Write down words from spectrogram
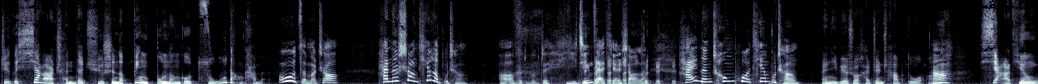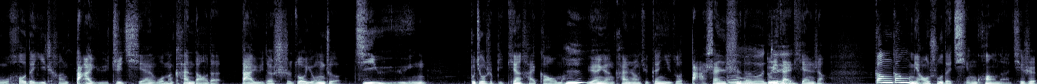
这个下沉的趋势呢，并不能够阻挡他们。哦，怎么着，还能上天了不成？哦哦，不对不对，已经在天上了，还能冲破天不成？哎，你别说，还真差不多啊。夏天午后的一场大雨之前，我们看到的大雨的始作俑者积雨云，不就是比天还高吗？远远看上去跟一座大山似的堆在天上。刚刚描述的情况呢，其实。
